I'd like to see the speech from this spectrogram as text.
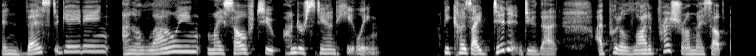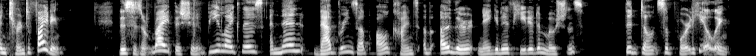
investigating, and allowing myself to understand healing. Because I didn't do that, I put a lot of pressure on myself and turned to fighting this isn't right, this shouldn't be like this. And then that brings up all kinds of other negative, heated emotions that don't support healing.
